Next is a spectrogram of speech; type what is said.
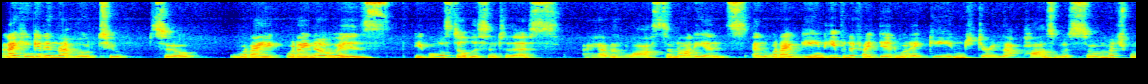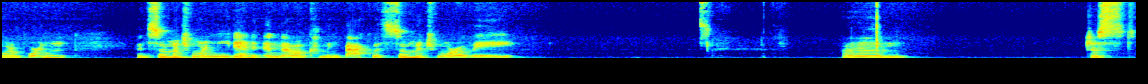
And I can get in that mode too. So what I what I know is people will still listen to this. I haven't lost an audience. And what I've gained, even if I did, what I gained during that pause was so much more important and so much more needed. And now I'm coming back with so much more of a um, just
